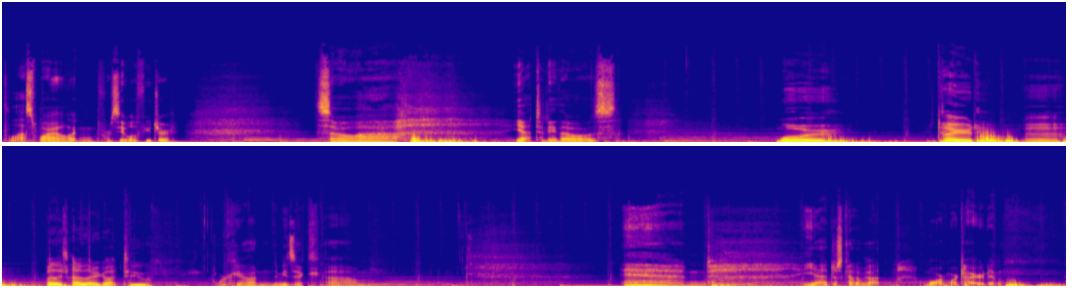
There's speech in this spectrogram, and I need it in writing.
the last while and foreseeable future. So, uh, yeah, today though I was more tired uh, by the time that I got to working on the music. Um, and yeah, just kind of got more and more tired and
